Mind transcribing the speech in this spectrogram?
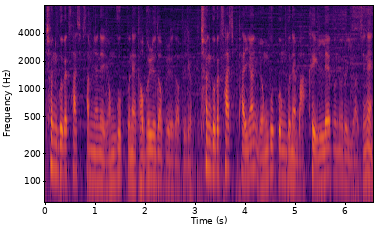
1943년에 영국군의 WWW, 1948년 영국 공군의 마크 11으로 이어지는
